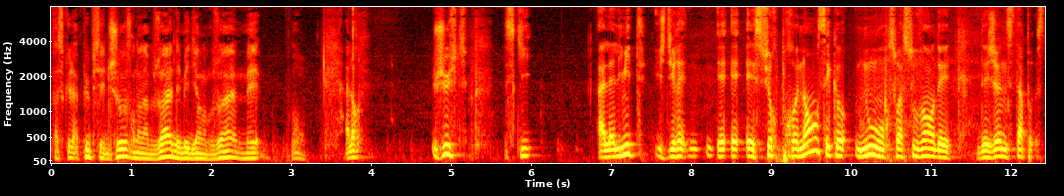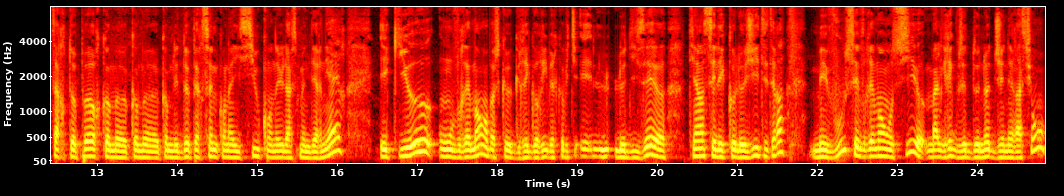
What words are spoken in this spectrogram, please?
Parce que la pub, c'est une chose, on en a besoin, les médias en ont besoin, mais bon. Alors, juste, ce qui, à la limite, je dirais, est, surprenant, c'est que nous, on reçoit souvent des, des jeunes start-upers comme, comme, comme les deux personnes qu'on a ici ou qu'on a eu la semaine dernière, et qui, eux, ont vraiment, parce que Grégory Berkovitch le disait, euh, tiens, c'est l'écologie, etc. Mais vous, c'est vraiment aussi, euh, malgré que vous êtes de notre génération,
